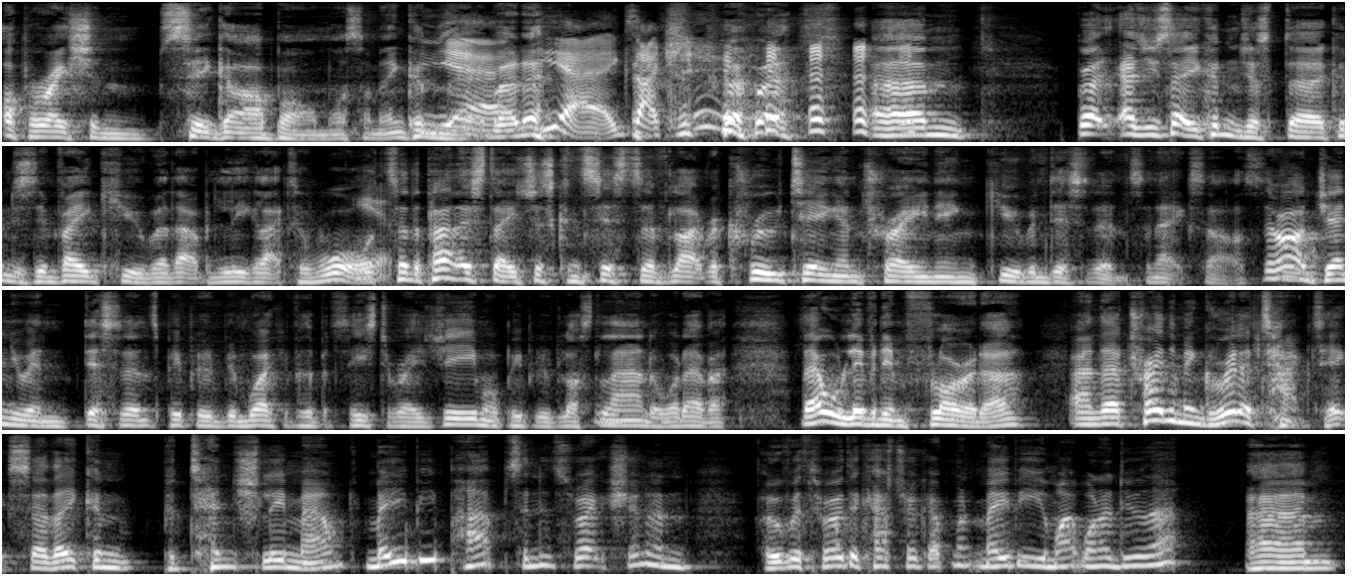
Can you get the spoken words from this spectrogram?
Operation Cigar Bomb or something, couldn't yeah, it? But, uh, yeah, exactly. But as you say, you couldn't just uh, couldn't just invade Cuba. That would be a legal act of war. Yeah. So the plan at this stage just consists of like recruiting and training Cuban dissidents and exiles. There are Mm. genuine dissidents, people who've been working for the Batista regime or people who've lost land Mm. or whatever. They're all living in Florida, and they're training them in guerrilla tactics so they can potentially mount, maybe perhaps an insurrection and overthrow the Castro government. Maybe you might want to do that. Um,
